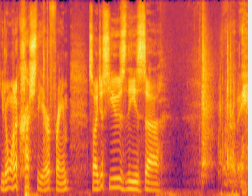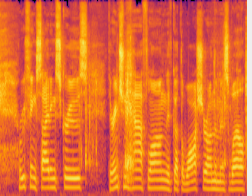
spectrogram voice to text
you don't want to crush the airframe, so I just use these. Uh, where are they? Roofing siding screws. They're inch and a half long. They've got the washer on them as well.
